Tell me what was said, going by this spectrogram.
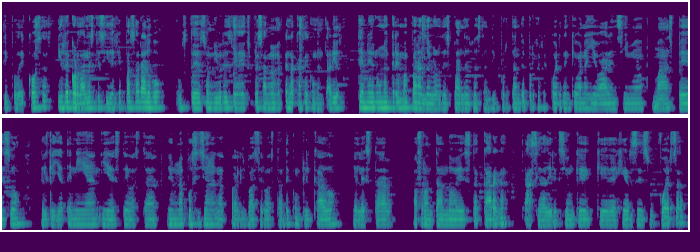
tipo de cosas. Y recordarles que si deje pasar algo, ustedes son libres de expresarlo en la, en la caja de comentarios. Tener una crema para el dolor de espalda es bastante importante porque recuerden que van a llevar encima más peso el que ya tenían y este va a estar en una posición en la cual va a ser bastante complicado el estar afrontando esta carga hacia la dirección que, que, ejerce su fuerza.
